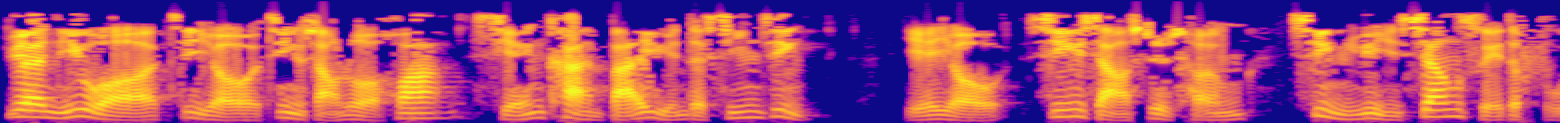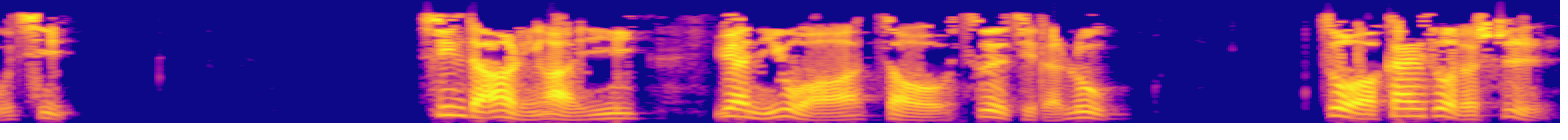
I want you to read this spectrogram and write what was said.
愿你我既有静赏落花、闲看白云的心境，也有心想事成、幸运相随的福气。新的二零二一，愿你我走自己的路，做该做的事，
